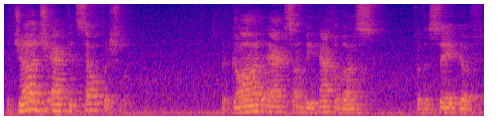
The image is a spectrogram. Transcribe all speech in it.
The judge acted selfishly, but God acts on behalf of us for the sake of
